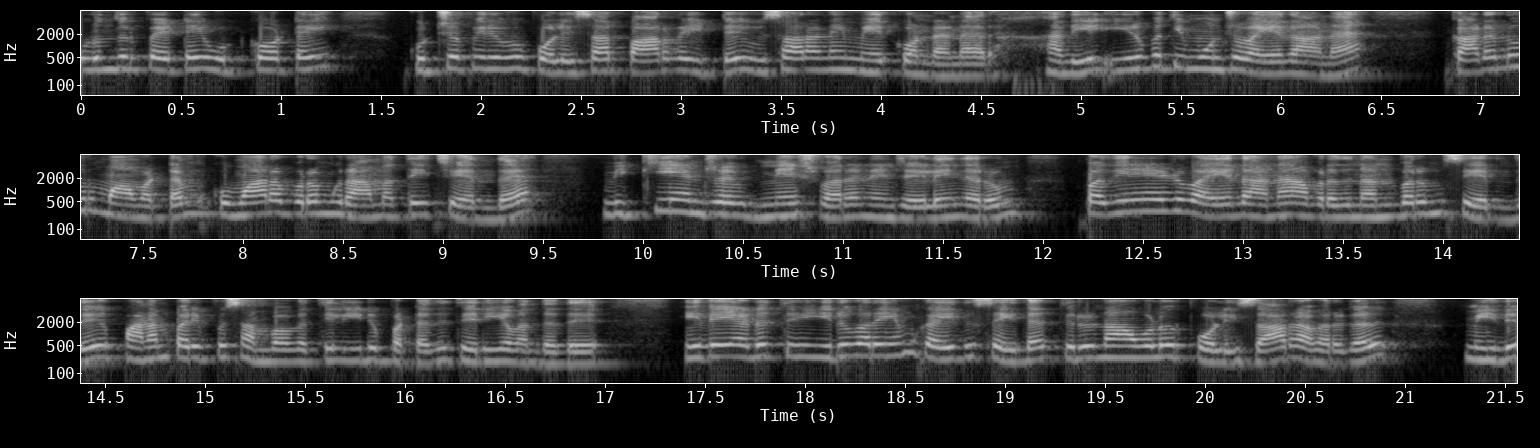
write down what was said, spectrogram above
உளுந்தூர்பேட்டை உட்கோட்டை குற்றப்பிரிவு போலீசார் பார்வையிட்டு விசாரணை மேற்கொண்டனர். அதில் இருபத்தி மூன்று வயதான கடலூர் மாவட்டம் குமாரபுரம் கிராமத்தைச் சேர்ந்த விக்கி என்ற விக்னேஸ்வரன் என்ற இளைஞரும் பதினேழு வயதான அவரது நண்பரும் சேர்ந்து பணம் பறிப்பு சம்பவத்தில் ஈடுபட்டது தெரிய வந்தது. இதையடுத்து இருவரையும் கைது செய்த திருநாவலூர் போலீசார் அவர்கள் மீது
